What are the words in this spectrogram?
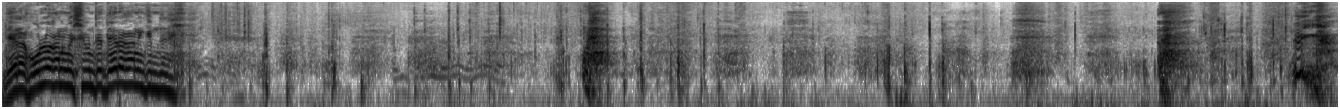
내려 올라가는 건 쉬운데 내려가는 게 힘드네. 으이야.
